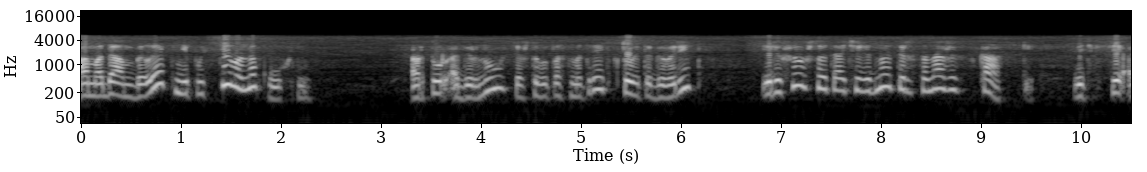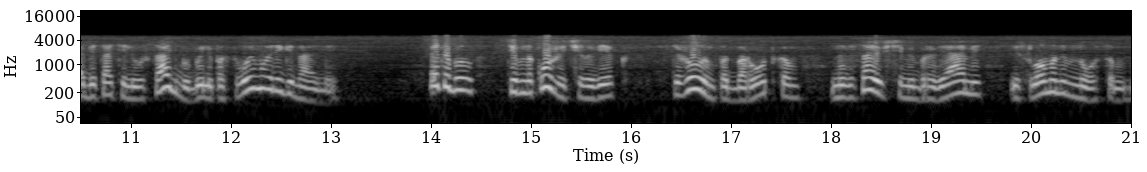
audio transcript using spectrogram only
а мадам Белек не пустила на кухню. Артур обернулся, чтобы посмотреть, кто это говорит, и решил, что это очередной персонаж из сказки, ведь все обитатели усадьбы были по-своему оригинальны. Это был темнокожий человек с тяжелым подбородком, нависающими бровями и сломанным носом,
